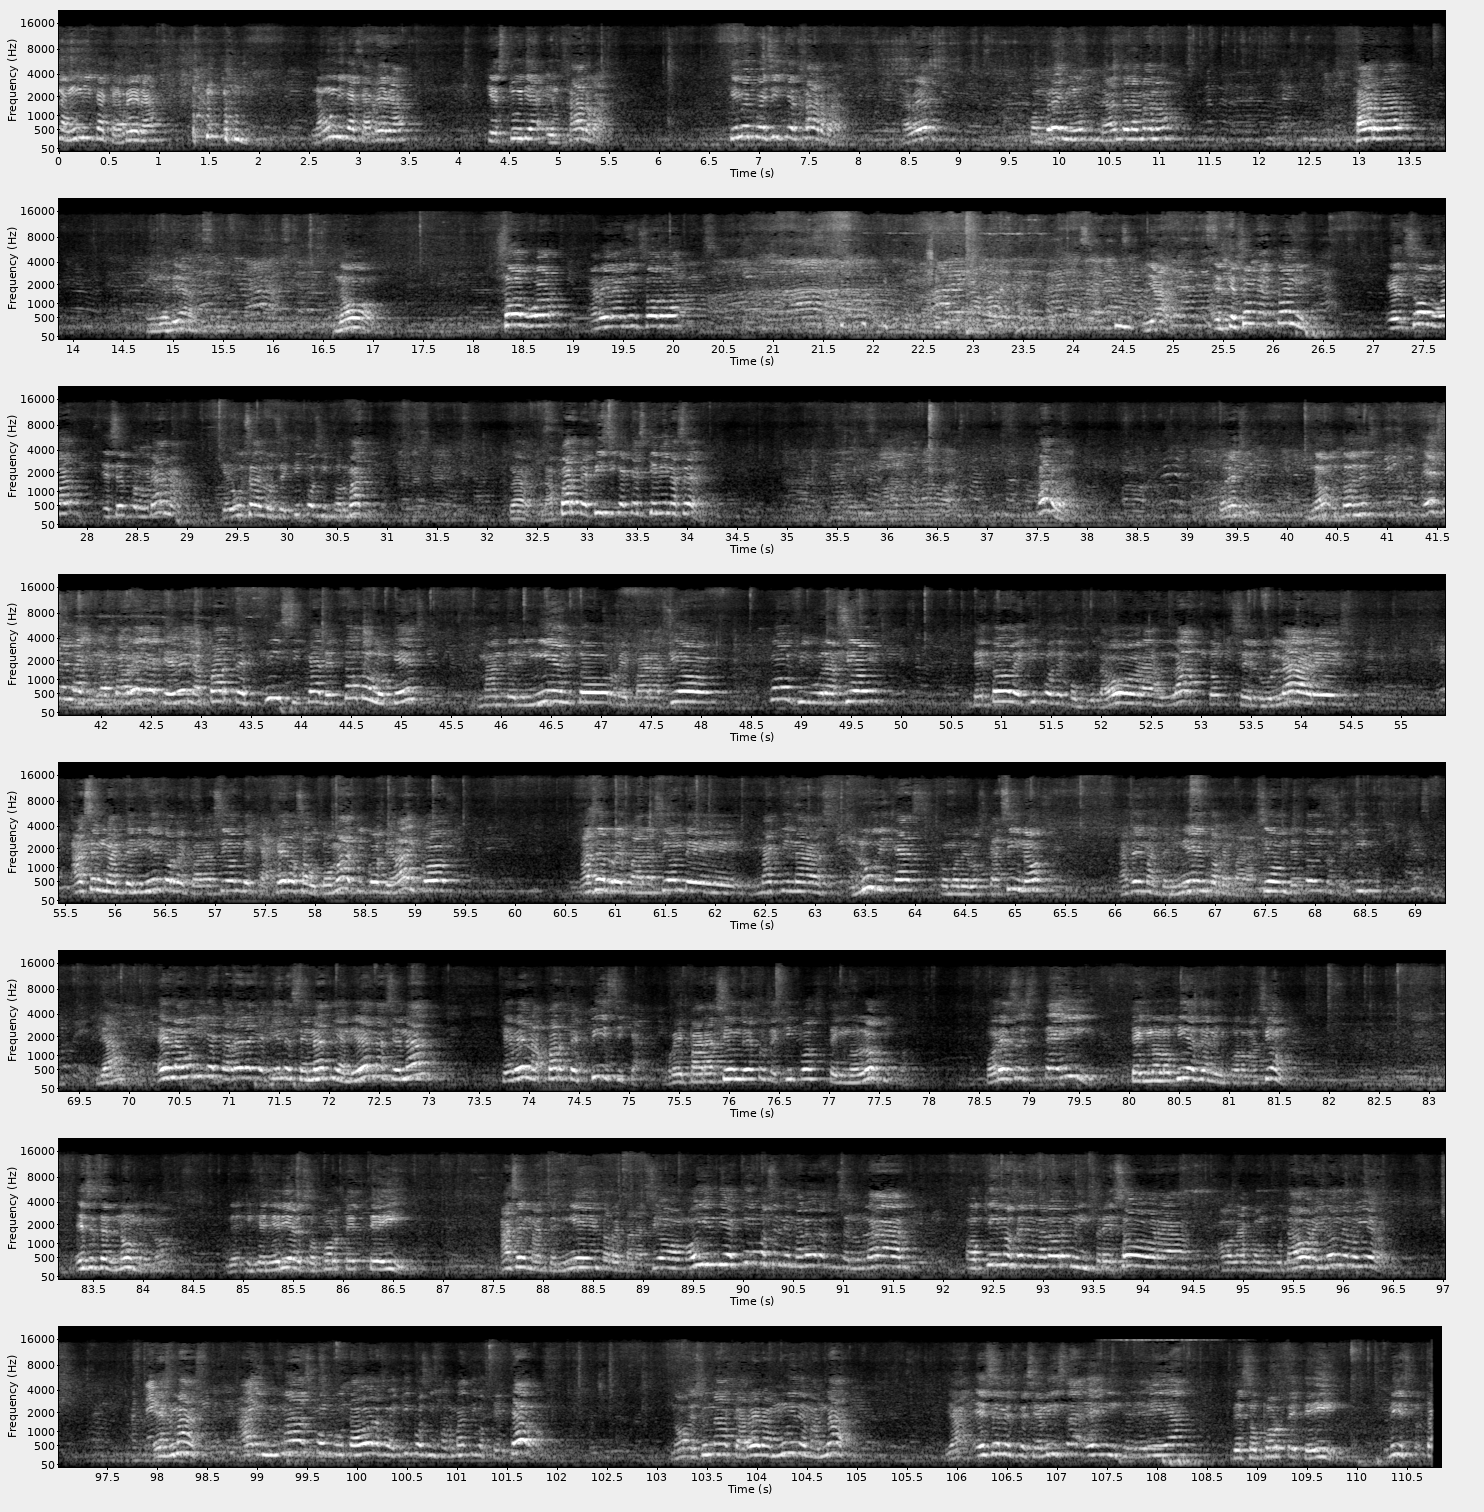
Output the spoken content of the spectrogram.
la única carrera, la única carrera que estudia el Harvard. ¿Quién me puede decir que es Harvard? A ver, con premio, levante la mano. Harvard, Universidad. No. Software, a ver, alguien software. Ya, es que son antónimos. El software es el programa que usan los equipos informáticos. Claro, la parte física, ¿qué es que viene a hacer? Hardware. Por eso. ¿No? Entonces, esa es la, la carrera que ve la parte física de todo lo que es mantenimiento, reparación, configuración de todo equipos de computadoras, laptops, celulares, hacen mantenimiento, reparación de cajeros automáticos de bancos, hacen reparación de máquinas lúdicas como de los casinos, hacen mantenimiento, reparación de todos estos equipos. ¿Ya? Es la única carrera que tiene Senati a nivel nacional que ve la parte física, reparación de estos equipos tecnológicos. Por eso es TI, Tecnologías de la Información. Ese es el nombre, ¿no? De Ingeniería de Soporte TI. Hacen mantenimiento, reparación. Hoy en día, ¿quién no se le malogra su celular? ¿O quién no se le malogra una impresora? ¿O la computadora? ¿Y dónde lo llevan? Es más, hay más computadoras o equipos informáticos que carros. ¿no? Es una carrera muy demandada. ¿ya? Es el especialista en ingeniería de soporte TI. Listo.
